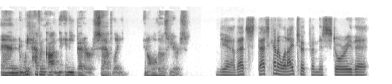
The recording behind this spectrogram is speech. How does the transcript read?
and we haven't gotten any better, sadly, in all those years. Yeah, that's that's kind of what I took from this story. That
